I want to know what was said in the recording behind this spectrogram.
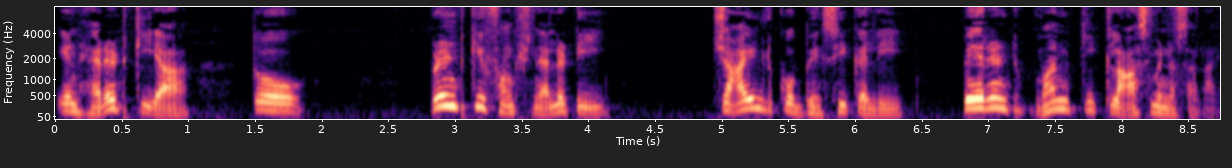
انہیریٹ کیا، تو پرنٹ کی فنکشنلٹی چائلڈ کو بیسیکلی پیرنٹ ون کی کلاس میں نظر آئی۔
